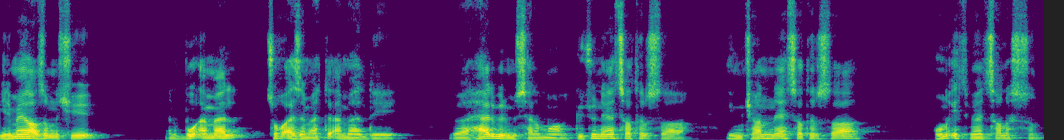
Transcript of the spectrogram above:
bilmək lazımdır ki, yəni bu əməl çox əzəmətli əməldir və hər bir müsəlman gücü nəyə çatırsa, imkanı nəyə çatırsa, onu etməyə çalışsın.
